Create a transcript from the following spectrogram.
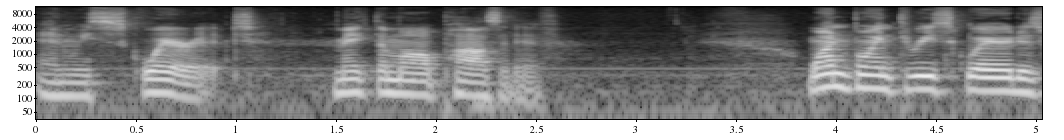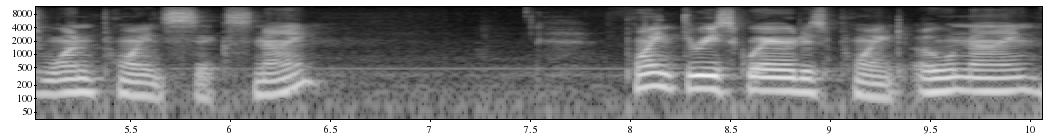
and we square it, make them all positive. 1.3 squared is 1.69. 0.3 squared is 0.09.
